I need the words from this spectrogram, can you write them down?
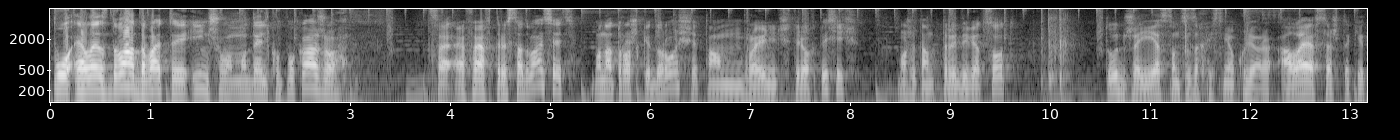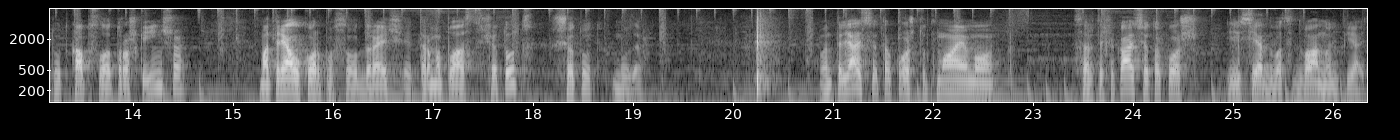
по LS2, давайте іншу вам модельку покажу. Це FF320, вона трошки дорожча, там в районі 4000, може там 3900. Тут вже є сонцезахисні окуляри, але все ж таки тут капсула трошки інша. Матеріал корпусу, до речі, термопласт що тут, що тут буде. Вентиляцію також тут маємо. Сертифікацію також ECR 2205.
